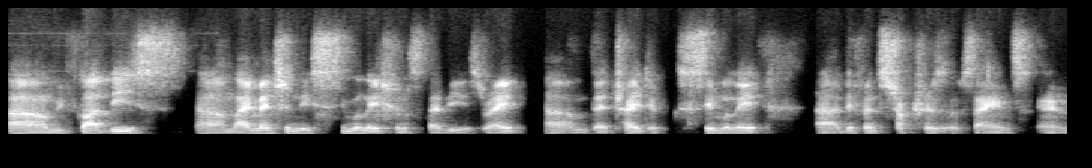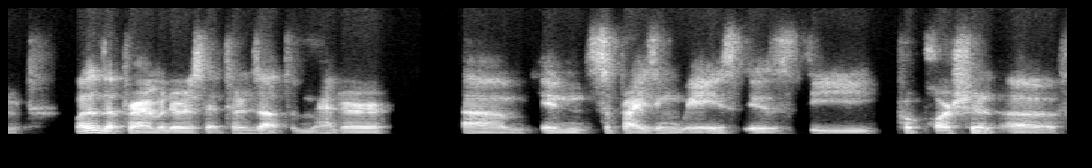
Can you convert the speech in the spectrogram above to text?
um, we've got these, um, I mentioned these simulation studies, right, um, that try to simulate uh, different structures of science. And one of the parameters that turns out to matter um, in surprising ways is the proportion of,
